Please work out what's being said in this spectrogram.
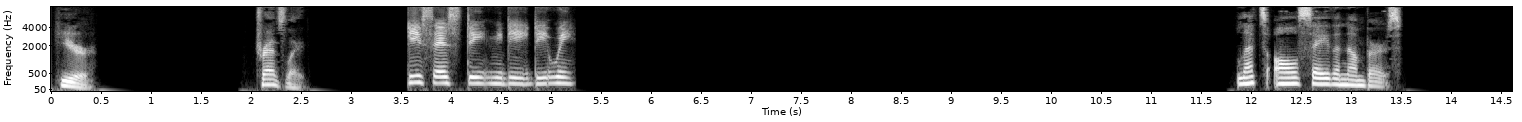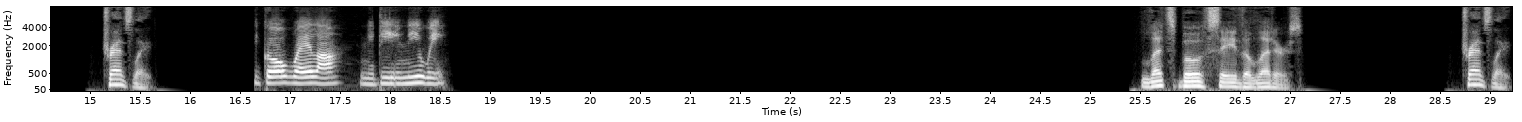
Here. Translate. Gises di Let's all say the numbers. Translate. Go wela midi niwi. Let's both say the letters. Translate.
